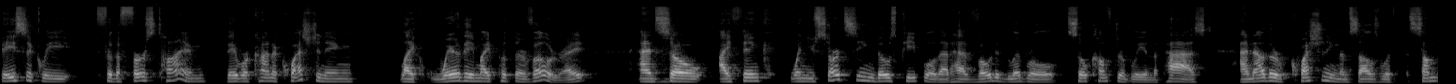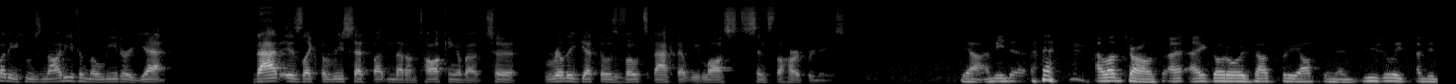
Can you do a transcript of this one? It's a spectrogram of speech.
basically for the first time they were kind of questioning like where they might put their vote, right? And so I think when you start seeing those people that have voted liberal so comfortably in the past, and now they're questioning themselves with somebody who's not even the leader yet, that is like the reset button that I'm talking about to really get those votes back that we lost since the Harper days. Yeah, I mean, I love Charles. I, I go to his house pretty often, and usually, I mean,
